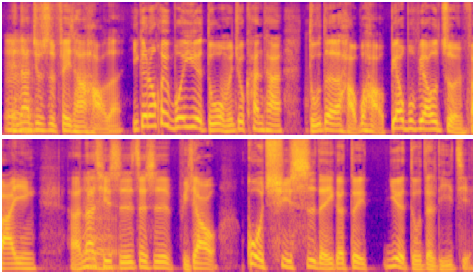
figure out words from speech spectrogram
诶那就是非常好了。一个人会不会阅读，我们就看他读的好不好，标不标准发音啊。那其实这是比较过去式的一个对阅读的理解。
